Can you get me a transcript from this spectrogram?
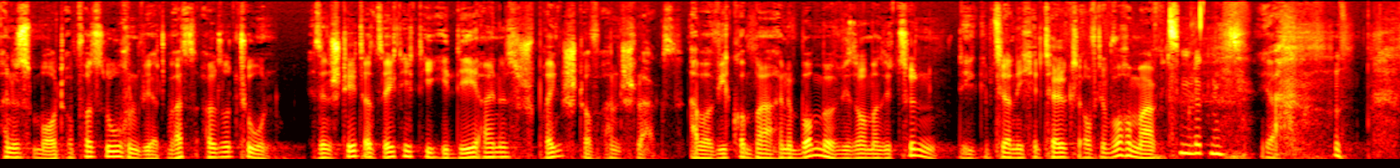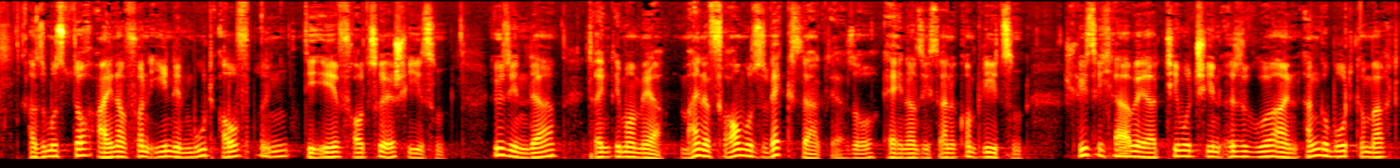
eines Mordopfers suchen wird. Was also tun? Es entsteht tatsächlich die Idee eines Sprengstoffanschlags. Aber wie kommt man an eine Bombe? Wie soll man sie zünden? Die gibt's ja nicht in Telk auf dem Wochenmarkt. Zum Glück nicht. Ja. Also muss doch einer von ihnen den Mut aufbringen, die Ehefrau zu erschießen. Hüsin da drängt immer mehr. Meine Frau muss weg, sagt er, so erinnern sich seine Komplizen. Schließlich habe er Timucin Özgur ein Angebot gemacht,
